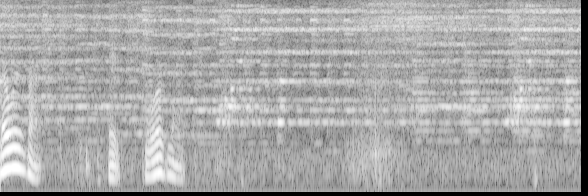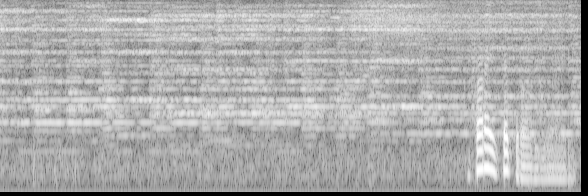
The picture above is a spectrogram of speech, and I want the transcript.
You. No, it's not. It was not. I thought I accepted all these already.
